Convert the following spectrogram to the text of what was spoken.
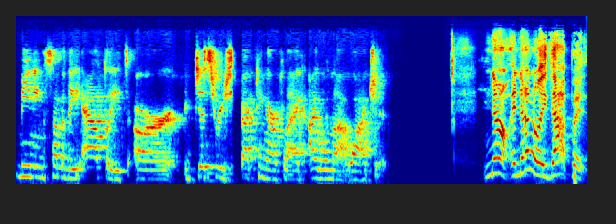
meaning some of the athletes are disrespecting our flag, I will not watch it. No, and not only that, but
